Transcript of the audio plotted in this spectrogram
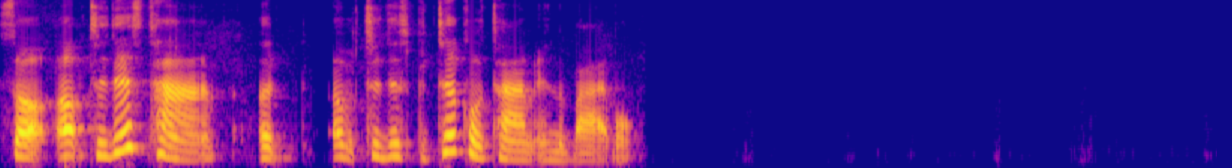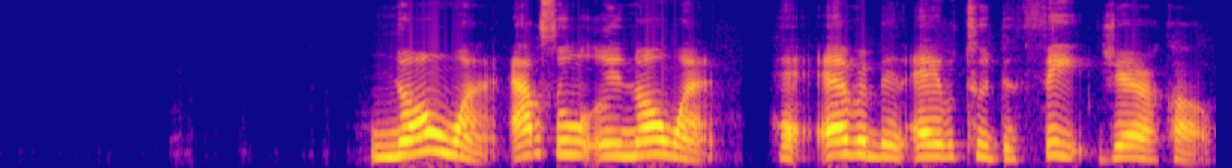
So up to this time, uh, up to this particular time in the Bible, no one, absolutely no one, had ever been able to defeat Jericho.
